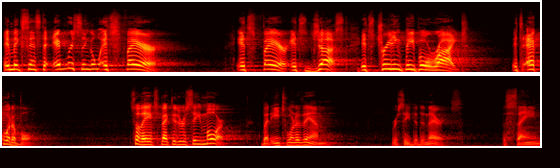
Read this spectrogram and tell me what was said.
It makes sense to every single one. It's fair. It's fair. It's just. It's treating people right. It's equitable. So they expected to receive more, but each one of them received a denarius, the same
